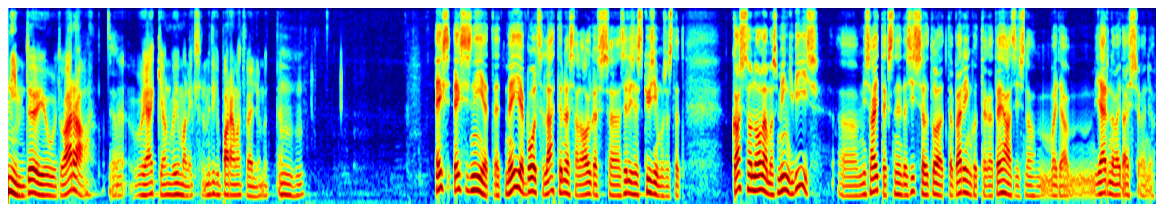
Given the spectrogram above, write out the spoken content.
inimtööjõudu ära ja. või äkki on võimalik seal midagi paremat välja mõtta mm. -hmm eks, ehk siis nii, et, et meie poolt see lähteülesanne algas sellisest küsimusest, et kas on olemas mingi viis, mis aitaks nende sissetulevate päringutega teha siis noh, ma ei tea, järgnevaid asju, on ju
